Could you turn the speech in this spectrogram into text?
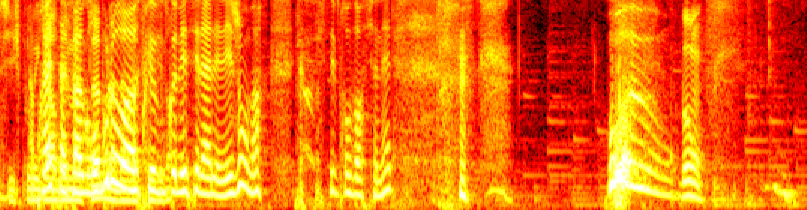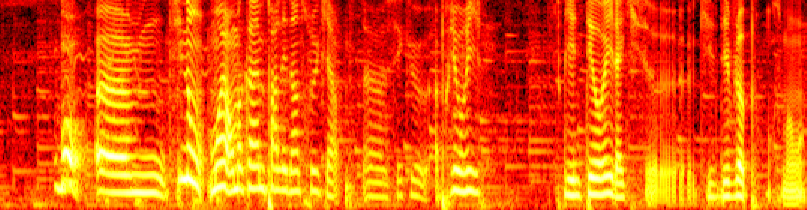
si je pouvais Après, ça fait un gros boulot, hein, la parce que vous connaissez là les légendes. Hein, quand c'est proportionnel. Bon, Bon, euh, sinon, moi, on m'a quand même parlé d'un truc. là. Euh, c'est que, a priori, il y a une théorie là qui se, qui se développe en ce moment.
